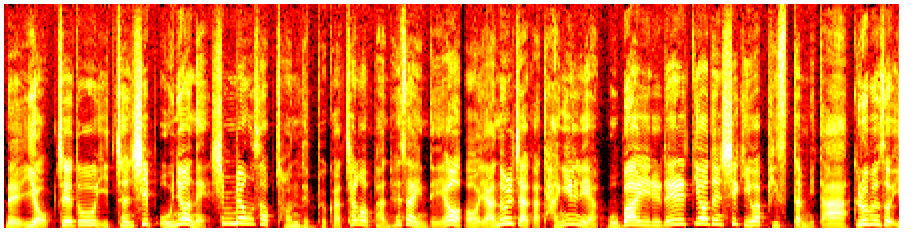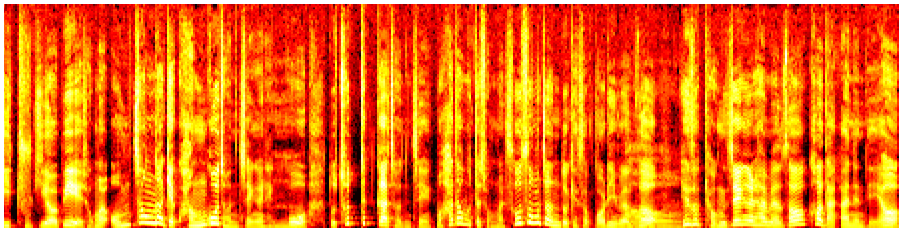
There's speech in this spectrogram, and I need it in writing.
네, 이 업체도 2015년에 신명섭 전 대표가 창업한 회사인데요. 어, 야놀자가 당일 예약 모바일에 뛰어든 시기와 비슷합니다. 그러면서 이 두 기업이 정말 엄청나게 광고 전쟁을 했고 음. 또 초특가 전쟁, 뭐 하다못해 정말 소송전도 계속 벌이면서 아. 계속 경쟁을 하면서 커 나가는데요.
